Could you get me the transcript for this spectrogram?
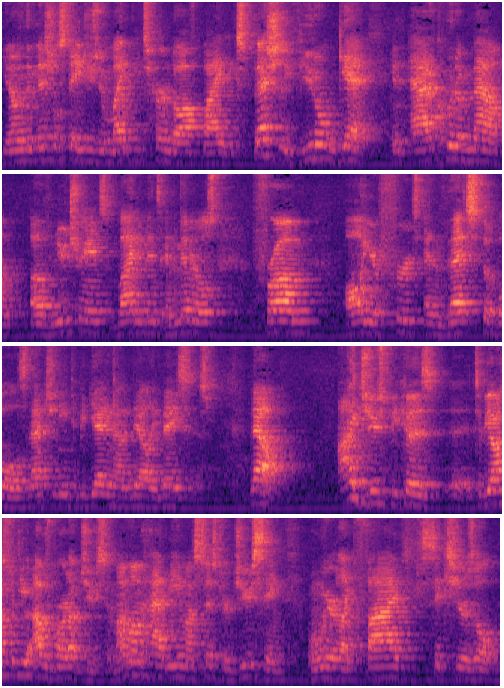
you know, in the initial stages, you might be turned off by it, especially if you don't get an adequate amount of nutrients, vitamins, and minerals from all your fruits and vegetables that you need to be getting on a daily basis. Now, I juice because, uh, to be honest with you, I was brought up juicing. My mom had me and my sister juicing when we were like five, six years old.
